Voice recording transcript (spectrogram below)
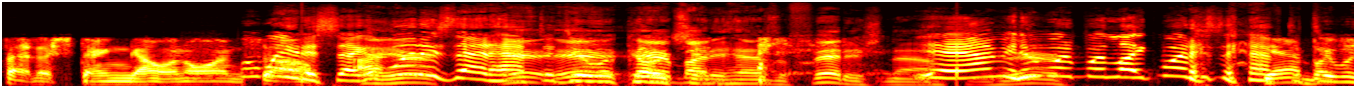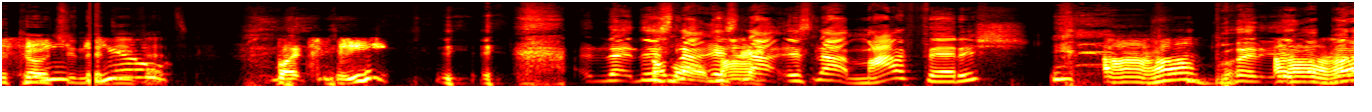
fetish thing going on. Well, so wait a second. I- what does that have to do with coaching? Everybody has a fetish now. yeah, I mean, Yeah. what, what, like, what does it have Yeah, to do with see, coaching the you- defense? But feet, That- It's Come not. on, it's man. not. It's not my fetish. uh huh. But, Uh-huh. but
